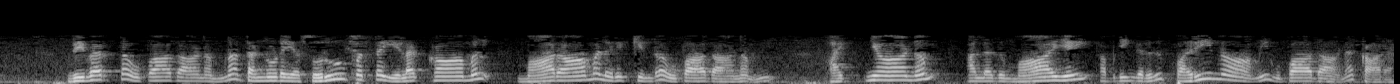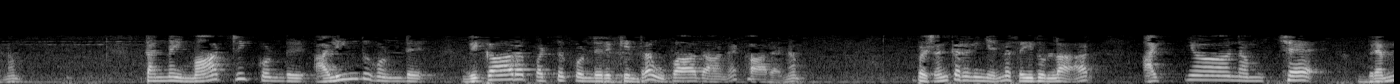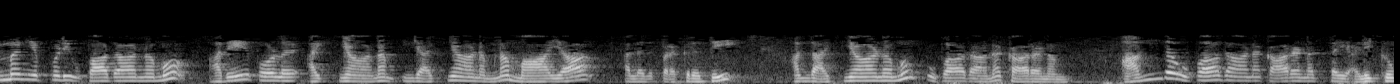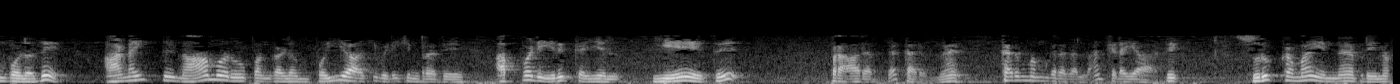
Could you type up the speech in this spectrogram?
விவர்த்த உபாதானம்னா தன்னுடைய சொரூபத்தை இழக்காமல் மாறாமல் இருக்கின்ற உபாதானம். அஜானம் அல்லது மாயை அப்படிங்கிறது பரிணாமி உபாதான காரணம். தன்னை மாற்றிக்கொண்டு அழிந்து கொண்டு விகாரப்பட்டு கொண்டிருக்கின்ற உபாதான காரணம். இப்ப சங்கரன் நீங்க என்ன செய்துள்ளார்? அஜானம் ச பிரம்மன் எப்படி உபாதானமோ அதே போல அஜானம் இங்க அஜானம்னா மாயா அல்லது பிரகிருதி. அந்த அஜானமும் உபாதான காரணம். அந்த உபாதான காரணத்தை அளிக்கும் பொழுது அனைத்து நாம ரூபங்களும் பொய்யாகி விடுகின்றது. அப்படி இருக்கையில் ஏது பிராரப்த கர்ம? கர்மம்ங்கிறதெல்லாம் கிடையாது. சுருக்கமா என்ன அப்படின்னா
